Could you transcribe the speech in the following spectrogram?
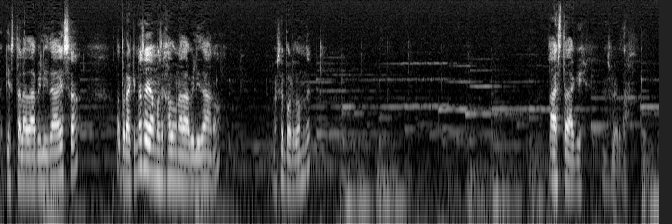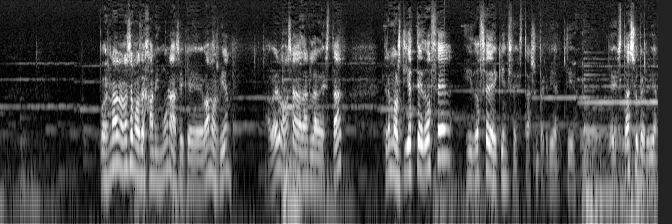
Aquí está la de habilidad esa. Ah, por aquí nos habíamos dejado una de habilidad, ¿no? No sé por dónde. Ah, está de aquí, es verdad. Pues no, no nos hemos dejado ninguna, así que vamos bien. A ver, vamos a darle al start. Tenemos 10 de 12 y 12 de 15. Está súper bien, tío. Está súper bien.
